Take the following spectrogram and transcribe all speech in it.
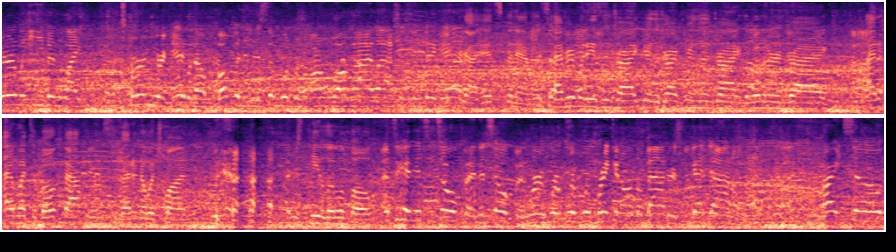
barely even like turn your head without bumping into someone with long, long eyelashes and big hair. Yeah, it's bananas. It's Everybody's in drag here. The drag queens in drag. The women are in drag. I, I went to both bathrooms because I didn't know which one. I just peed a little in both. That's okay. It's, it's open. It's open. We're, we're, we're- we're breaking all the boundaries. We got Donald. All right, so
